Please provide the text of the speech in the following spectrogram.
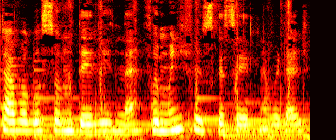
tava gostando dele, né? Foi muito difícil esquecer ele, na verdade.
